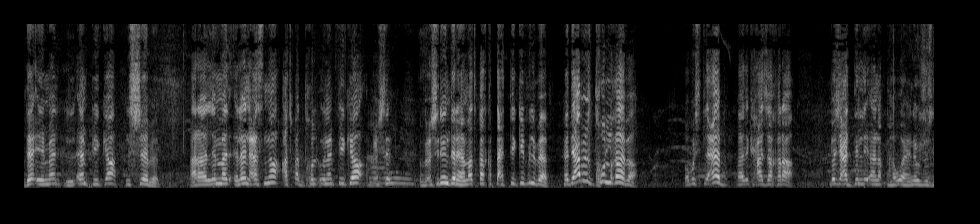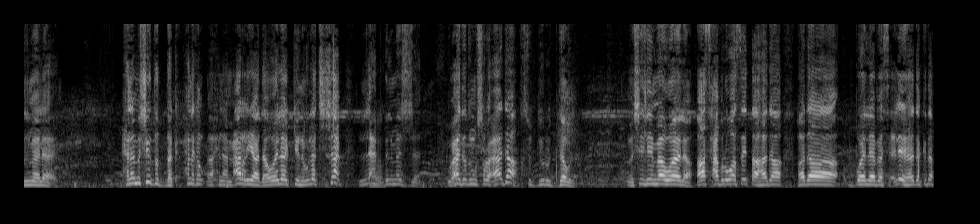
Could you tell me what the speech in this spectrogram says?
دائما للامبيكا للشباب. راه لما لا نعسنا غتبقى تدخل الأولمبيكا ب 20 درهم غتبقى تقطع التيكي في الباب. هذه عا باش تدخل الغابة. وباش تلعب هذيك حاجة أخرى. باش عاد دير لي أنا قهوة هنا وجوج الملاعب. حنا ماشي ضدك. حنا كن- حنا مع الرياضة ولكن ولاد الشعب اللعب بالمجان. وعاد هذا المشروع هذا خصو ديروا الدولة. ماشي لي ما ولا أصحاب الوسيطة هذا هذا بوه لاباس عليه هذا كذا.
